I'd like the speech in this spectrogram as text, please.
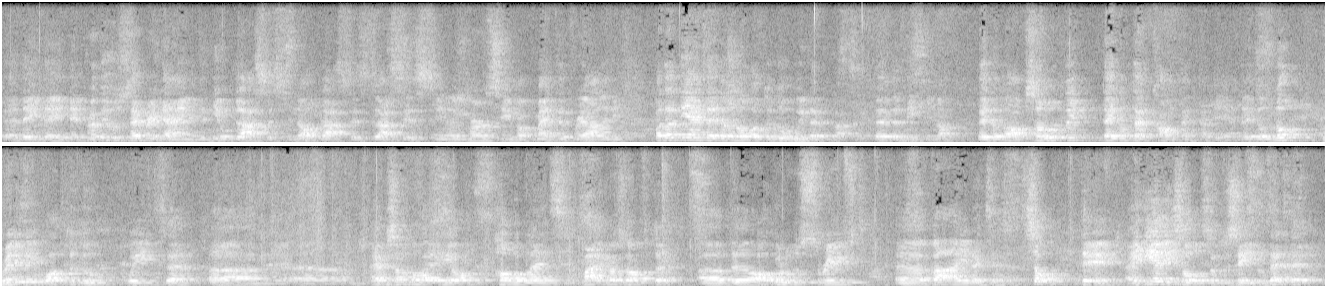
uh, they, they, they produce every time the new glasses, you know, glasses, glasses, you know, immersive, augmented reality. But at the end, they don't know what to do with that glasses. That's the thing, you know. They don't know absolutely. They don't have content at the end. They don't know really what to do with uh, um, um, Epson Moverio, HoloLens, Microsoft, uh, the Oculus Rift, uh, Vive, etc. So the idea is also to say to that that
